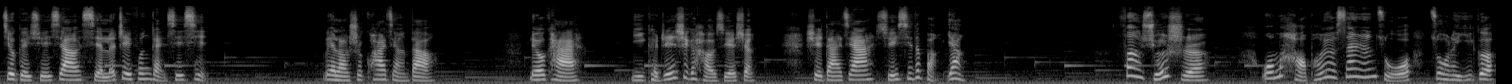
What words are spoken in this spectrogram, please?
就给学校写了这封感谢信。魏老师夸奖道：“刘凯，你可真是个好学生，是大家学习的榜样。”放学时，我们好朋友三人组做了一个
